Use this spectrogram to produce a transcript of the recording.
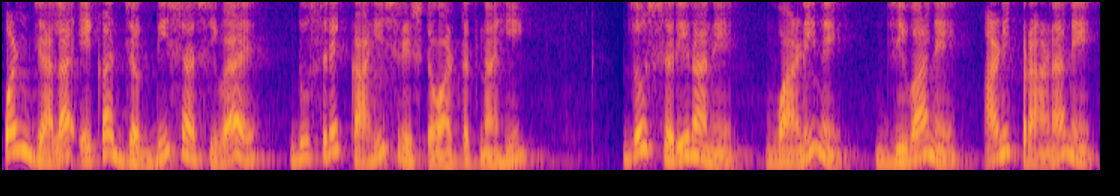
पण ज्याला एका जगदीशाशिवाय दुसरे काही श्रेष्ठ वाटत नाही. जो शरीराने वाणीने जीवाने आणि प्राणाने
